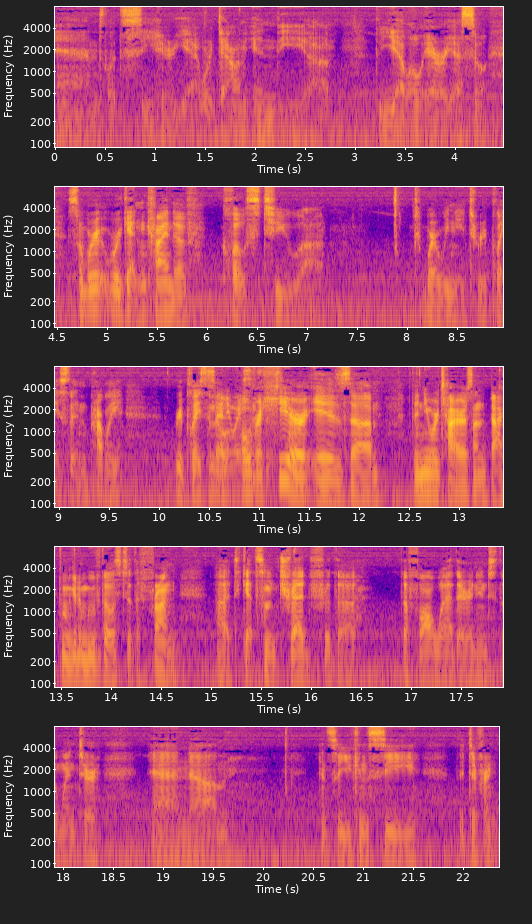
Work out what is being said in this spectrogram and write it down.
And let's see here, yeah, we're down in the uh, the yellow area. So so we're, we're getting kind of close to uh, to where we need to replace them, probably replace them so anyway. Over here is um, the newer tires on the back. I'm gonna move those to the front uh, to get some tread for the, the fall weather and into the winter. And, um, and so you can see the different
